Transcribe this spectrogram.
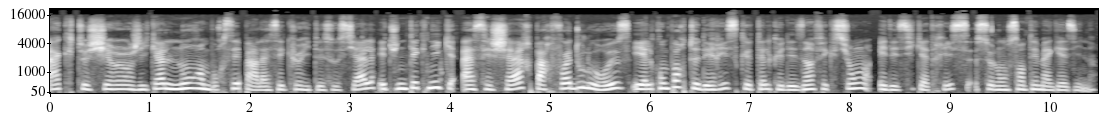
acte chirurgical non remboursé par la sécurité sociale, est une technique assez chère, parfois douloureuse, et elle comporte des risques tels que des infections et des cicatrices, selon Santé Magazine.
